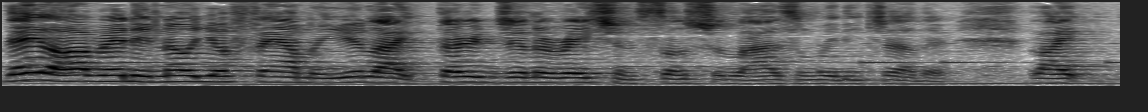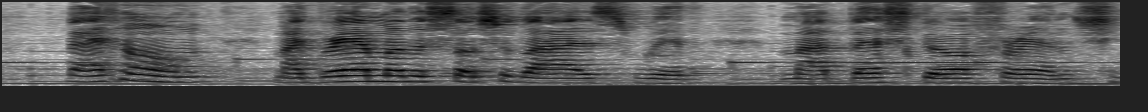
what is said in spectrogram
They already know your family. You're like third generation socializing with each other. Like back home, my grandmother socialized with my best girlfriend. She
